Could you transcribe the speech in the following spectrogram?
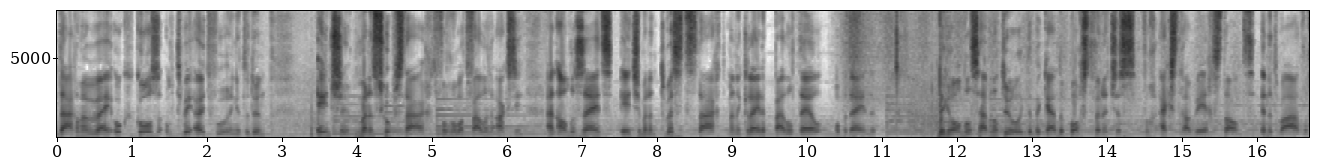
Daarom hebben wij ook gekozen om twee uitvoeringen te doen. Eentje met een schoepstaart voor een wat fellere actie en anderzijds eentje met een twiststaart met een kleine pedaltail op het einde. De grondels hebben natuurlijk de bekende borstvinnetjes voor extra weerstand in het water.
